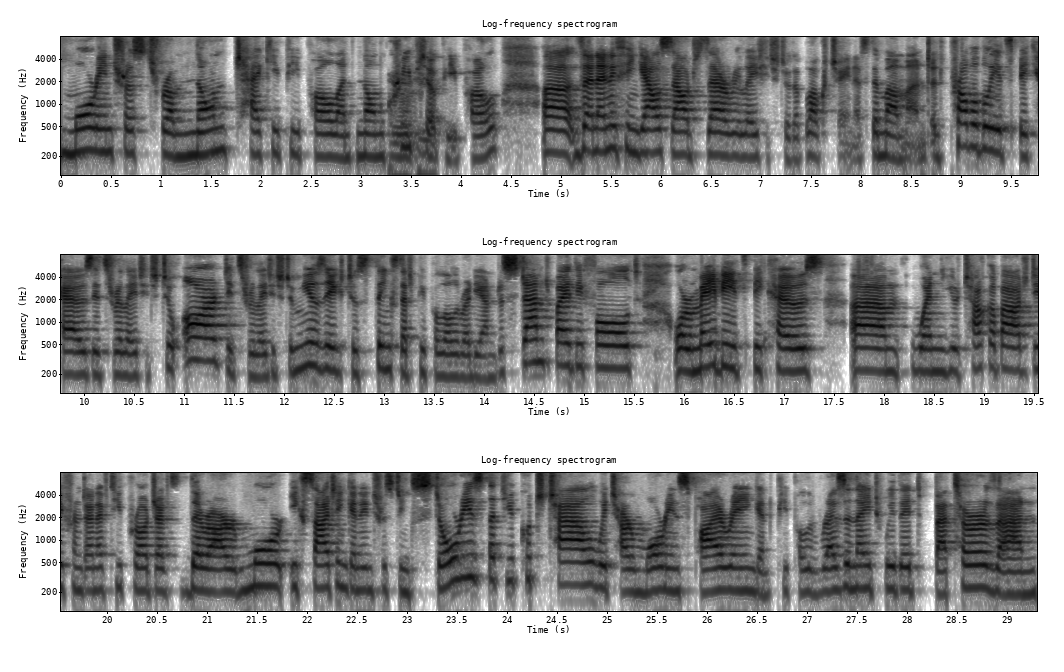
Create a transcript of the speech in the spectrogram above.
more interest from non-techie people and non-crypto people uh, than anything else out there related to the blockchain at the moment. And probably it's because it's related to art, it's related to music, to things that people already understand by default, or maybe it's because um, when you talk about different NFT projects, there are more exciting and interesting stories that you could tell, which are more inspiring and people resonate with it better than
